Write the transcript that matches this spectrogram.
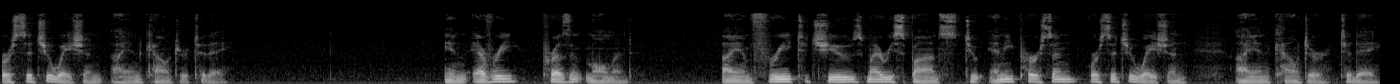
or situation I encounter today. In every present moment, I am free to choose my response to any person or situation I encounter today.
